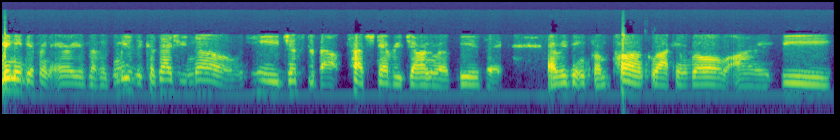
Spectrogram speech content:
many different areas of his music because, as you know, he just about touched every genre of music, everything from punk, rock and roll, R and B,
